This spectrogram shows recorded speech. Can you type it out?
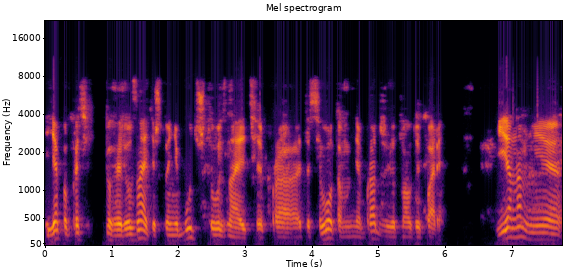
И я попросил, говорю, знаете что-нибудь, что вы знаете про это село, там у меня брат живет, молодой парень. И она мне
